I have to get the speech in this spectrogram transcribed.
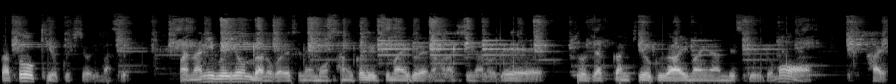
たと記憶しております。まあ、何分読んだのがですね、もう3ヶ月前ぐらいの話なので、ちょっと若干記憶が曖昧なんですけれども、はい。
